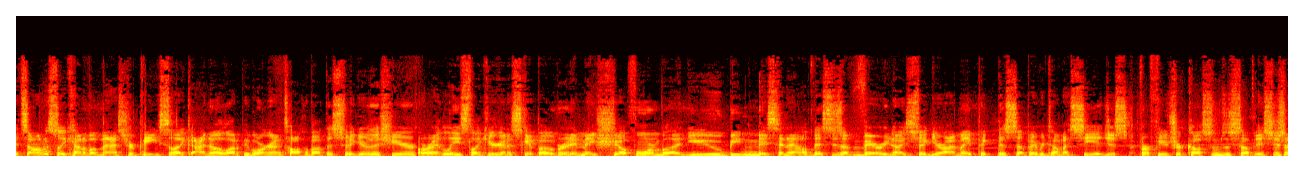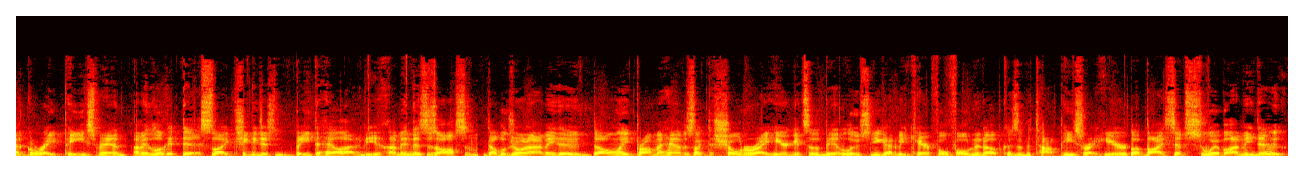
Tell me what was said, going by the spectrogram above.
it's honestly kind of a masterpiece. Like, I know a lot of people are going to talk about this figure this year, or at least, like, you're going to skip over it. It may shelf form, but you be missing out. This is a very nice figure. I may pick this up every time I see it just for future customs and stuff. It's just a great piece, man. I mean, look at this. Like, she could just beat the hell out of you. I mean, this is awesome. Double joint, I mean, dude, the only problem I have is, like, the shoulder right here gets a bit loose, and you got to be careful folding it up because of the top piece right here. But bicep swivel, I mean, dude,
